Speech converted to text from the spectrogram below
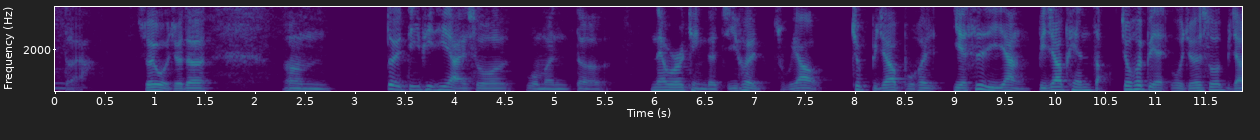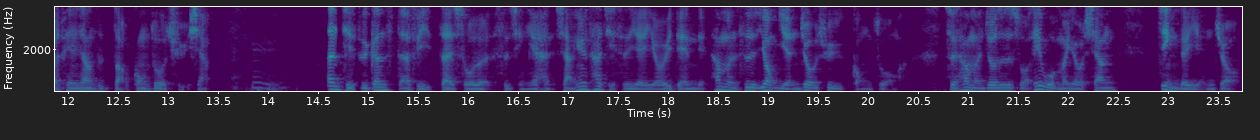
嗯”对啊，所以我觉得，嗯，对 DPT 来说，我们的 networking 的机会主要就比较不会，也是一样，比较偏早，就会变。我觉得说比较偏向是找工作取向。嗯，但其实跟 Steffi 在说的事情也很像，因为他其实也有一点点，他们是用研究去工作嘛。所以他们就是说，诶，我们有相近的研究，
